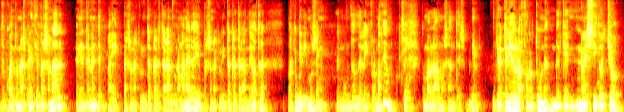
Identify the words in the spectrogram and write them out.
te cuento una experiencia personal. Evidentemente, hay personas que lo interpretarán de una manera y hay personas que lo interpretarán de otra, porque vivimos en el mundo de la información, Sí. como hablábamos antes. Bien, yo he tenido la fortuna de que no he sido yo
